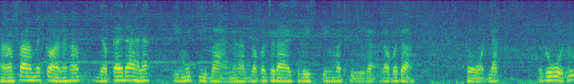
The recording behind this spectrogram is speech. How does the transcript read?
หาฟาร์มไปก่อนนะครับ เดี๋ยวใกล้ได้แล้ว อีกไม่กี่บาทนะครับ เราก็จะได้สลิสติงมาถือแล้ว เราก็จะโหดแล้วรูด อื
